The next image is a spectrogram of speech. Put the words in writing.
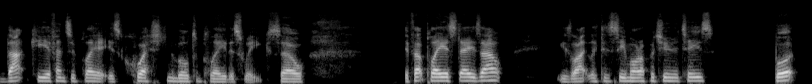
that key offensive player is questionable to play this week. So, if that player stays out, he's likely to see more opportunities. But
